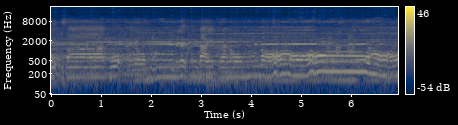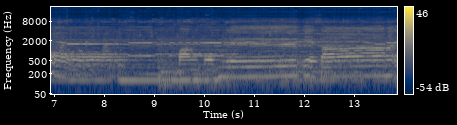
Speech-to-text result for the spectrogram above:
ธุสาธุลมลึกได้ประนมน้อมฟังผมลือเกษาเอ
